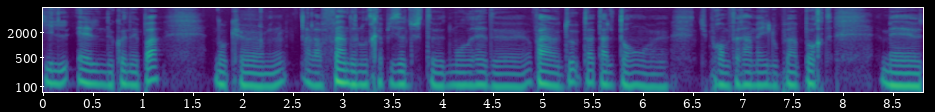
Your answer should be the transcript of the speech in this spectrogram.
qu'il, elle, ne connaît pas. Donc, euh, à la fin de notre épisode, je te demanderai de. Enfin, tu as, le temps, euh, tu pourras me faire un mail ou peu importe. Mais euh,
